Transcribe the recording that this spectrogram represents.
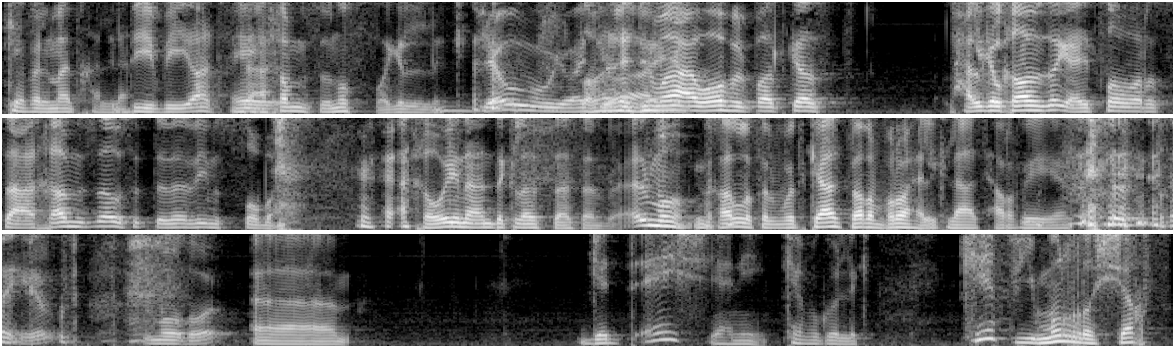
كيف المدخل له. ديبيات الساعة إيه. خمسة ونص أقول لك. جوي طبعا يا جماعة وافل بودكاست الحلقة الخامسة قاعد يتصور الساعة خمسة و36 الصبح. خوينا عندك class الساعة 7 المهم. نخلص البودكاست ترى بروح الكلاس حرفيا. طيب. الموضوع. قد إيش يعني كيف أقول لك؟ كيف يمر الشخص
